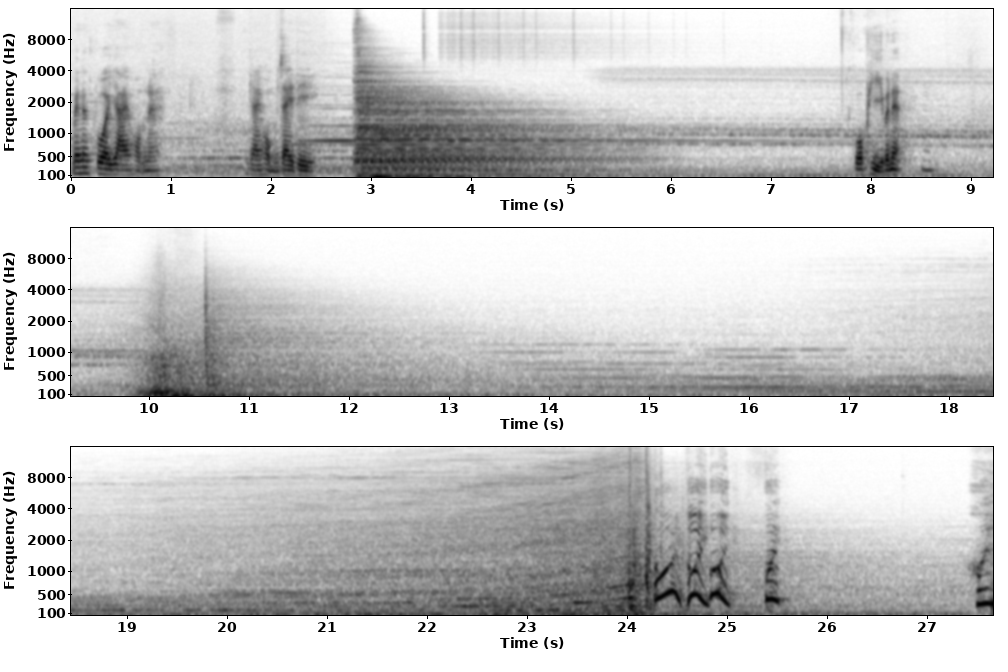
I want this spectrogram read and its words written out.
ไม่ต้องกลัวยายผมนะ ยายผมใจดี กลัวผีปะเนี่ยเฮ้ยเฮ้ยเฮ้ยเฮ้ยเฮ้ย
